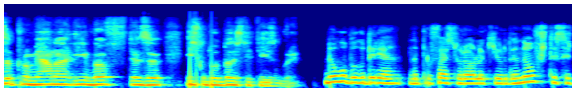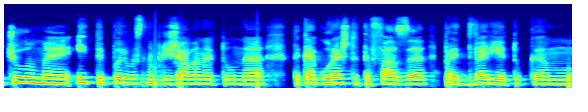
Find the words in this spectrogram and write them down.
за промяна и в тези изхода от бъдещите избори. Много благодаря на професор Олег Юрданов. Ще се чуваме и те първа с наближаването на така горещата фаза предверието към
